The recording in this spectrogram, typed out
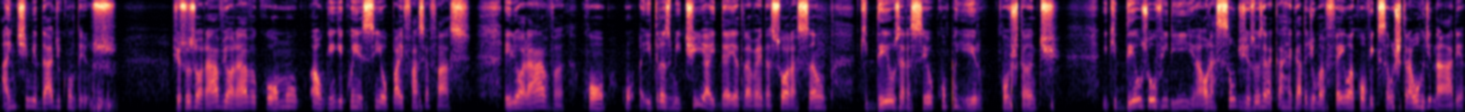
a intimidade com Deus. Jesus orava e orava como alguém que conhecia o Pai face a face. Ele orava com e transmitia a ideia através da sua oração que Deus era seu companheiro constante e que Deus ouviria. A oração de Jesus era carregada de uma fé e uma convicção extraordinária.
